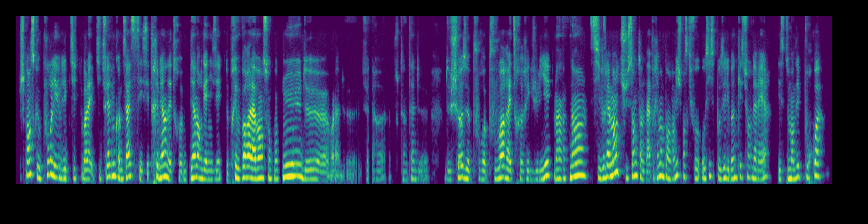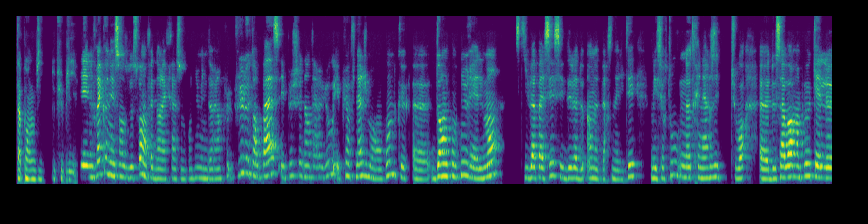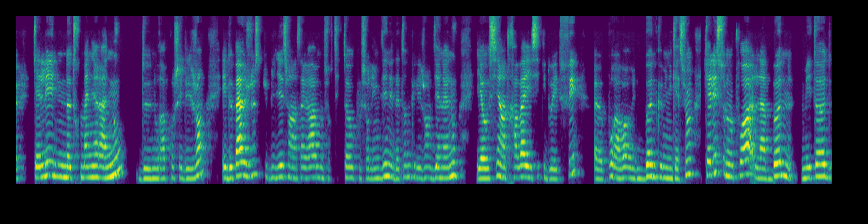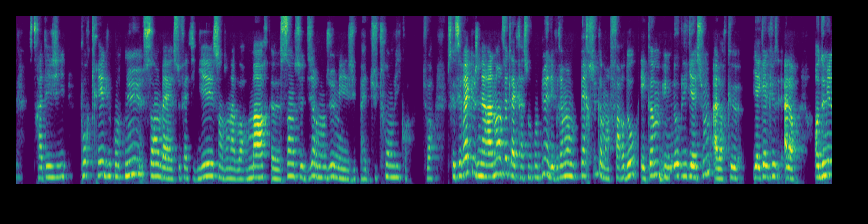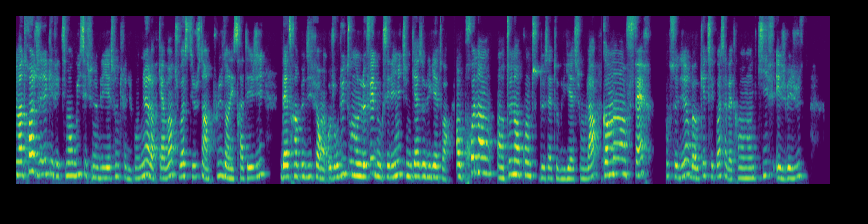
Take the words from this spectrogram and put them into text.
je pense que pour les, petites, voilà, les petites flemmes comme ça, c'est très bien d'être bien organisé, de prévoir à l'avance son contenu, de, euh, voilà, de faire euh, tout un tas de, choses pour pouvoir être régulier. Maintenant, si vraiment tu sens que tu n'en as vraiment pas envie, je pense qu'il faut aussi se poser les bonnes questions derrière et se demander pourquoi tu n'as pas envie de publier. Il y a une vraie connaissance de soi en fait dans la création de contenu, mine de rien. Plus, le temps passe et plus je fais d'interviews et plus en final je me rends compte que euh, dans le contenu réellement, ce qui va passer, c'est déjà de un, notre personnalité, mais surtout notre énergie, tu vois, euh, de savoir un peu quelle, quelle est notre manière à nous de nous rapprocher des gens et de pas juste publier sur Instagram ou sur TikTok ou sur LinkedIn et d'attendre que les gens viennent à nous. Il y a aussi un travail ici qui doit être fait euh, pour avoir une bonne communication. Quelle est selon toi la bonne méthode, stratégie pour créer du contenu sans bah, se fatiguer, sans en avoir marre, euh, sans se dire mon Dieu, mais j'ai pas du tout envie, quoi. Tu vois Parce que c'est vrai que généralement, en fait, la création de contenu, elle est vraiment perçue comme un fardeau et comme une obligation, alors que il y a quelques. Alors, en 2023, je dirais qu'effectivement, oui, c'est une obligation de créer du contenu, alors qu'avant, tu vois, c'était juste un plus dans les stratégies d'être un peu différent. Aujourd'hui, tout le monde le fait, donc c'est limite une case obligatoire. En prenant, en tenant compte de cette obligation-là, comment faire pour se dire, bah ok, tu sais quoi, ça va être un moment de kiff et je vais juste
